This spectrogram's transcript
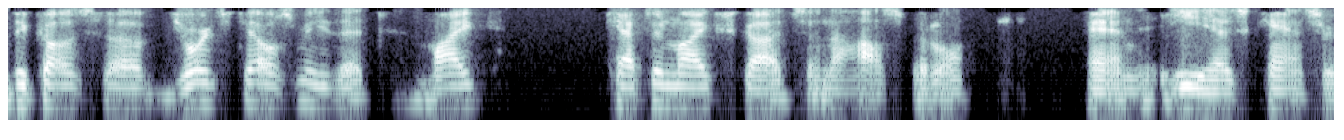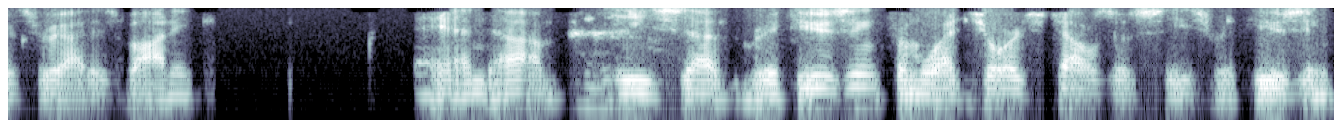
because uh, George tells me that Mike, Captain Mike Scott's in the hospital and he has cancer throughout his body. And um, he's uh, refusing, from what George tells us, he's refusing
